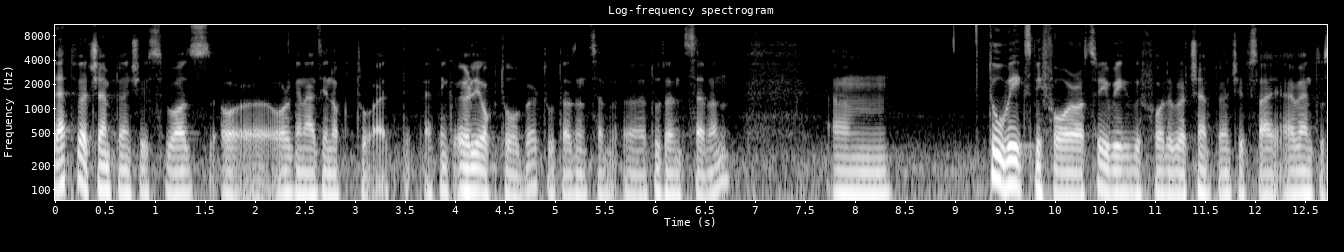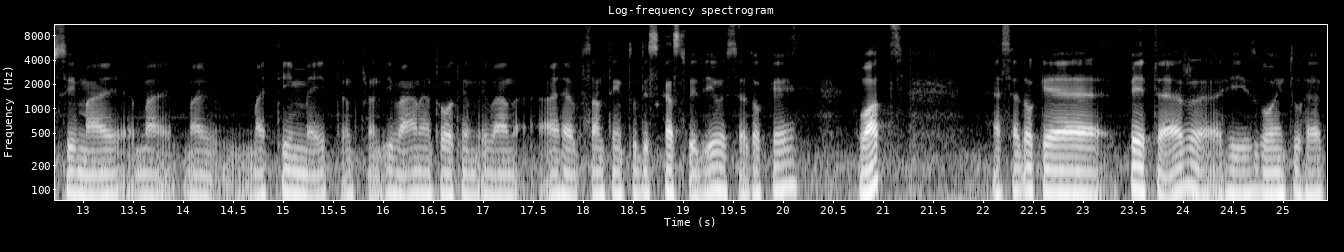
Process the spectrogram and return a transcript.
that World Championships was or, uh, organized in October, I think early October 2007. Uh, 2007. Um, two weeks before or three weeks before the World Championships, I, I went to see my my my my teammate and friend Ivan and told him, Ivan, I have something to discuss with you. He said, Okay, what? I said, okay, Peter, uh, he is going to have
